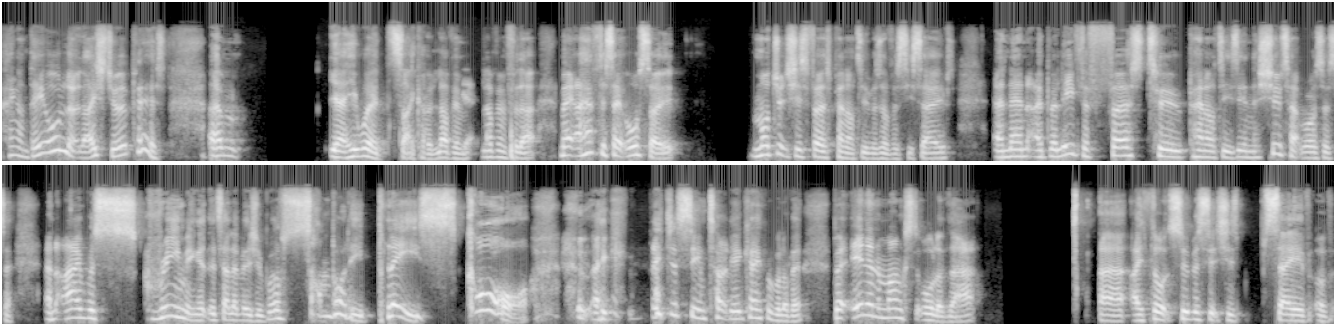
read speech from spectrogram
hang on, they all look like Stuart Pearce. Um, yeah, he would. Psycho, love him, yeah. love him for that, mate. I have to say also, Modric's first penalty was obviously saved, and then I believe the first two penalties in the shootout were also saved. And I was screaming at the television, "Will somebody please score?" like they just seemed totally incapable of it. But in and amongst all of that, uh, I thought Subasic's save of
